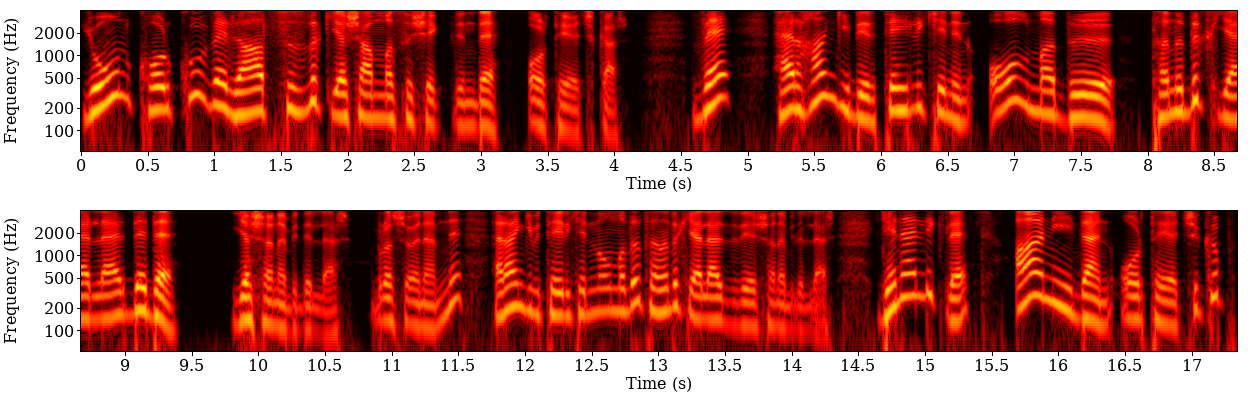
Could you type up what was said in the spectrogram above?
yoğun korku ve rahatsızlık yaşanması şeklinde ortaya çıkar. Ve herhangi bir tehlikenin olmadığı tanıdık yerlerde de yaşanabilirler. Burası önemli. Herhangi bir tehlikenin olmadığı tanıdık yerlerde de yaşanabilirler. Genellikle aniden ortaya çıkıp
